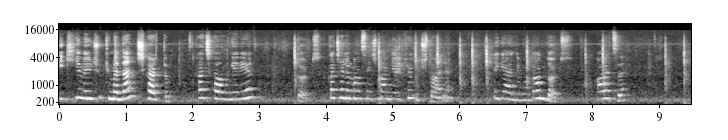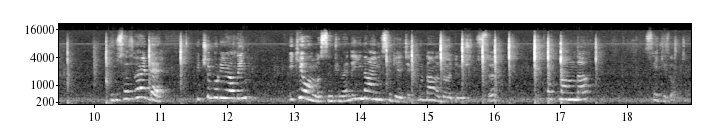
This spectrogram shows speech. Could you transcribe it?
2 ve 3'ü kümeden çıkarttım. Kaç kaldı geriye? 4. Kaç eleman seçmem gerekiyor? 3 tane. Ve geldi buradan 4. Artı bu sefer de 3'ü buraya alayım. 2 olmasın kümede. Yine aynısı gelecek. Buradan da 4'ün üçlüsü. Toplamda 8 olacak.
